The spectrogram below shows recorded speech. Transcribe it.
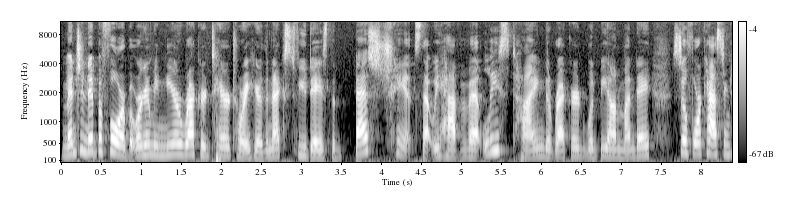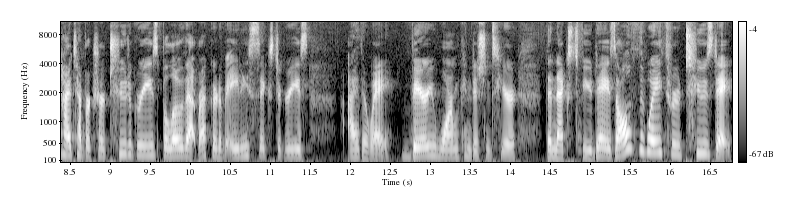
mentioned it before, but we're going to be near record territory here the next few days. The best chance that we have of at least tying the record would be on Monday. Still forecasting high temperature two degrees below that record of 86 degrees either way. Very warm conditions here the next few days, all the way through Tuesday.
